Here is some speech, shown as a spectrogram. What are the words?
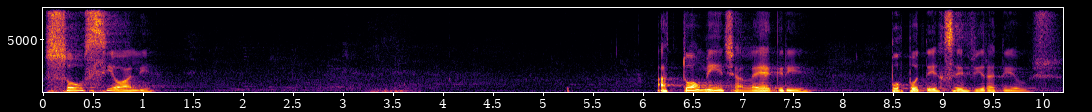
Sou Cioli. Atualmente alegre por poder servir a Deus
